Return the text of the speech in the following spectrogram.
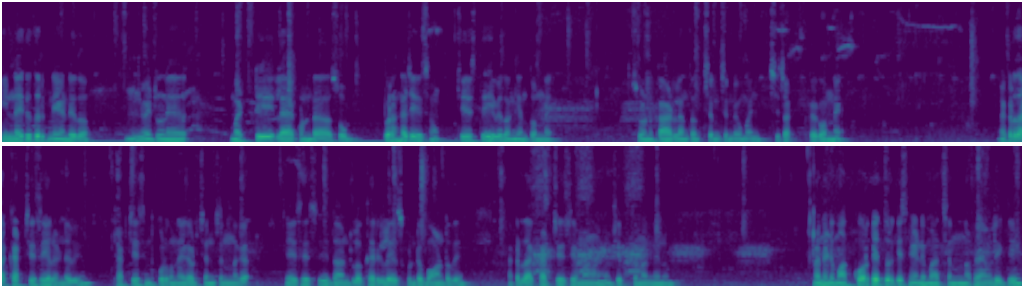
ఇన్నైతే దొరికినాయండి ఏదో. వీటిని మట్టి లేకుండా శుభ్రంగా చేసాం. చేస్తే ఈ విధంగా ఇంత ఉన్నాయి. చూడండి కాడలు ఎంత చిన్న చిన్నవి మంచి చక్కగా ఉన్నాయి. అక్కడ దాకా కట్ చేసేయాలండి అవి. కట్ చేసింది కొడుకున్నాయి కాబట్టి చిన్న చిన్నగా వేసేసి దాంట్లో కర్రీలో వేసుకుంటే బాగుంటుంది. అక్కడ దాకా కట్ చేసేయమని చెప్తున్నాను నేను. అనండి మాకు కూరకాయ దొరికేసినాయండి మా చిన్న ఫ్యామిలీకి.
